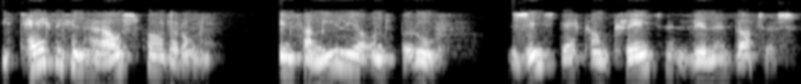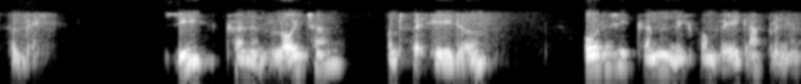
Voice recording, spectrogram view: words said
Die täglichen Herausforderungen in Familie und Beruf sind der konkrete Wille Gottes für mich. Sie können läutern und veredeln oder sie können mich vom Weg abbringen.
